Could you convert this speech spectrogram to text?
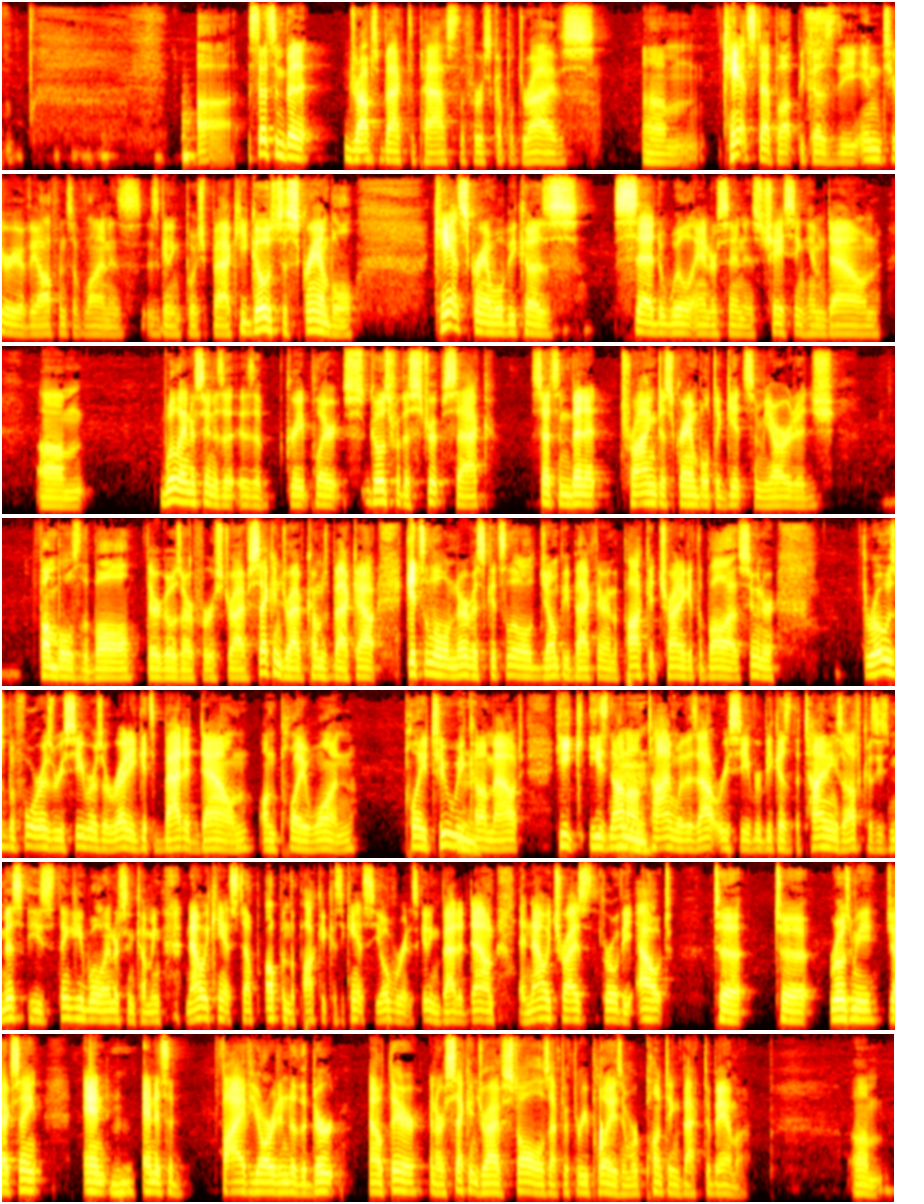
Uh, Stetson Bennett drops back to pass the first couple drives. Um, can't step up because the interior of the offensive line is is getting pushed back. He goes to scramble, can't scramble because said Will Anderson is chasing him down. Um, Will Anderson is a is a great player. Goes for the strip sack. Stetson Bennett trying to scramble to get some yardage, fumbles the ball. There goes our first drive. Second drive comes back out, gets a little nervous, gets a little jumpy back there in the pocket, trying to get the ball out sooner. Throws before his receivers are ready, gets batted down on play one. Play two, we Hmm. come out. He he's not on Hmm. time with his out receiver because the timing's off because he's miss he's thinking Will Anderson coming. Now he can't step up in the pocket because he can't see over it. It's getting batted down, and now he tries to throw the out to to Rosemy Jack Saint, and Mhm. and it's a five yard into the dirt out there, and our second drive stalls after three plays, and we're punting back to Bama. Um,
